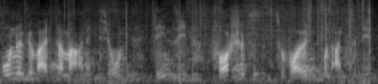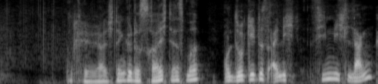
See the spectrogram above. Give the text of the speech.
ohne gewaltsame Annexion, den sie vorschützen zu wollen und anzunehmen. Okay, ja, ich denke, das reicht erstmal. Und so geht es eigentlich ziemlich lang.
